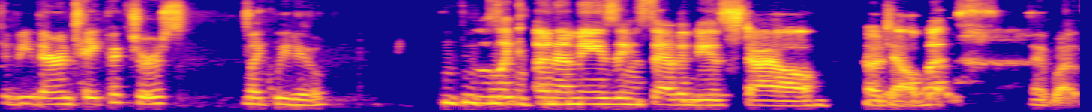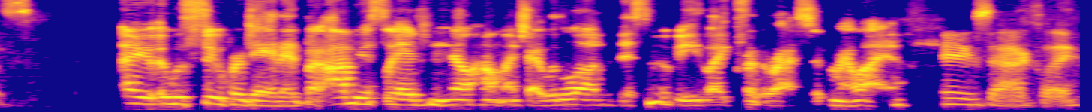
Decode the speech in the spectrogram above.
to be there and take pictures like we do. It was like an amazing 70s style hotel. But It was. I, it was super dated, but obviously I didn't know how much I would love this movie like for the rest of my life. Exactly.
